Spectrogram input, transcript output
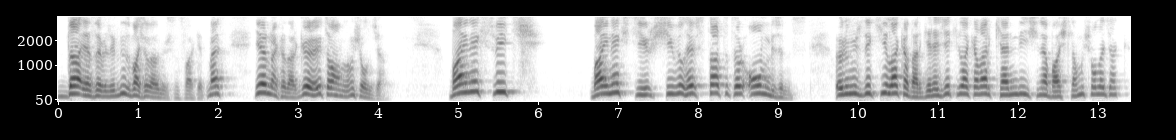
Da yazabilirsiniz, başa da fark etmez. Yarına kadar görevi tamamlamış olacağım. By next week, by next year she will have started her own business. Önümüzdeki yıla kadar, gelecek yıla kadar kendi işine başlamış olacak.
